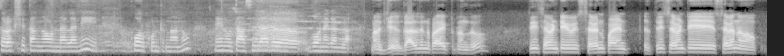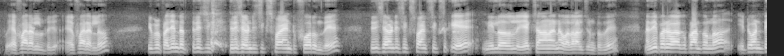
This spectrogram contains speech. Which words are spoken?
సురక్షితంగా ఉండాలని కోరుకుంటున్నాను. నేను తహసీల్దార్ గోనెగండ్ల. మన జి- ప్రాజెక్టు నందు three seventy seven point three seventy seven FRL FRL ఇప్పుడు present three six three seventy six point four ఉంది. త్రీ సెవెంటీ సిక్స్ పాయింట్ సిక్స్కి నీళ్ళు ఏ క్షణానైనా వదలాల్సి ఉంటుంది. నదీ పరివాహక ప్రాంతంలో ఎటువంటి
